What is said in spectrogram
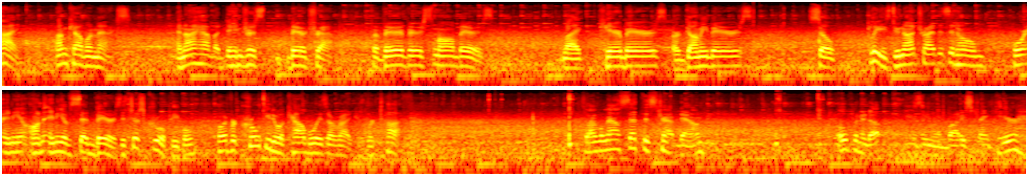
Hi, I'm Cowboy Max, and I have a dangerous bear trap for very, very small bears, like Care Bears or Gummy Bears. So please do not try this at home or any on any of said bears. It's just cruel, people. However, cruelty to a cowboy is alright because we're tough. So I will now set this trap down, open it up using my body strength here.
